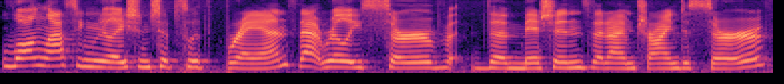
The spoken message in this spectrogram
long lasting relationships with brands that really serve the missions that I'm trying to serve.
